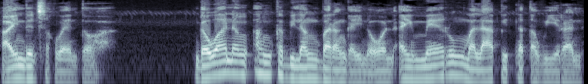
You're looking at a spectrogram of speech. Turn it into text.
Ayon dun sa kwento, gawa ng ang kabilang barangay noon ay merong malapit na tawiran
